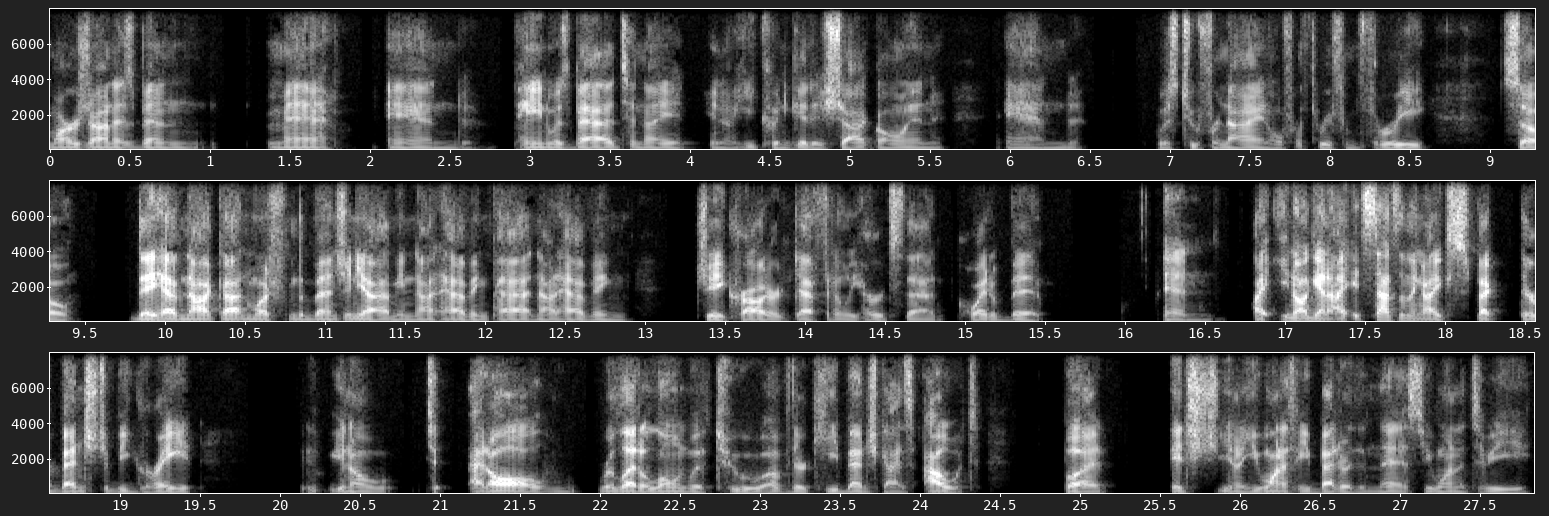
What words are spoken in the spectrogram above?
MarJon has been meh, and Payne was bad tonight. You know he couldn't get his shot going, and was two for nine, over three from three. So they have not gotten much from the bench. And yeah, I mean, not having Pat, not having Jay Crowder definitely hurts that quite a bit. And I, you know, again, I, it's not something I expect their bench to be great, you know, to, at all, let alone with two of their key bench guys out. But it's, you know, you want it to be better than this. You want it to be,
